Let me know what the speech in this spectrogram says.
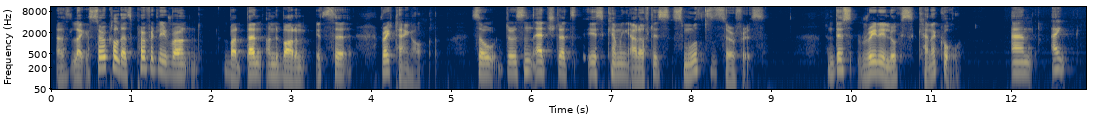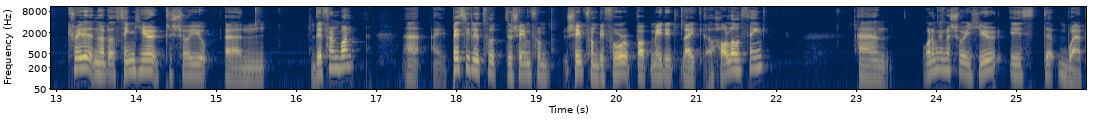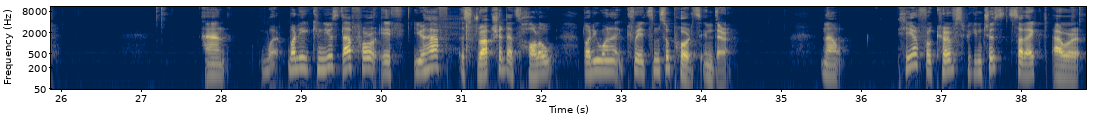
uh, like a circle that's perfectly round, but then on the bottom it's a rectangle. So there's an edge that is coming out of this smooth surface. And this really looks kind of cool. And I created another thing here to show you a different one. Uh, I basically took the shape from, shape from before, but made it like a hollow thing. And what I'm going to show you here is the web. And what, what you can use that for if you have a structure that's hollow, but you want to create some supports in there. Now, here for curves, we can just select our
